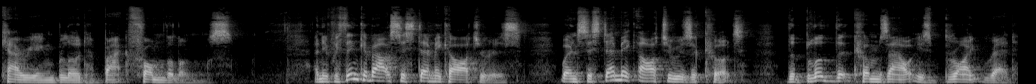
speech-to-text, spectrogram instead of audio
carrying blood back from the lungs. And if we think about systemic arteries, when systemic arteries are cut, the blood that comes out is bright red.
